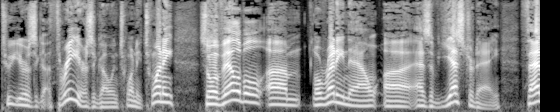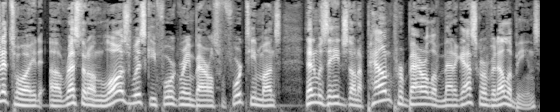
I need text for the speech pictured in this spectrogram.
two years ago, three years ago in 2020. So available um, already now uh, as of yesterday. Thanatoid uh, rested on Law's whiskey four grain barrels for 14 months, then was aged on a pound per barrel of Madagascar vanilla beans.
